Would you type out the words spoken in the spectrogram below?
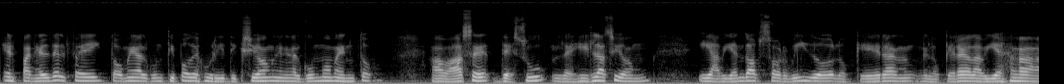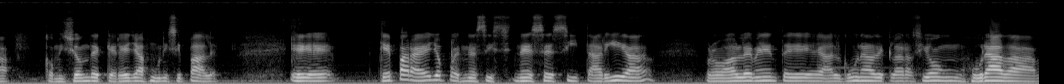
el panel del FEI tome algún tipo de jurisdicción en algún momento a base de su legislación y habiendo absorbido lo que lo que era la vieja comisión de querellas municipales eh, que para ello pues necesitaría probablemente alguna declaración jurada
